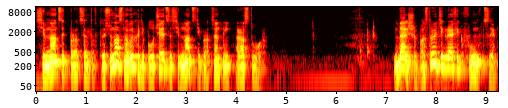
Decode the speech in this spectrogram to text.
17%. То есть у нас на выходе получается 17% раствор. Дальше постройте график функции.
